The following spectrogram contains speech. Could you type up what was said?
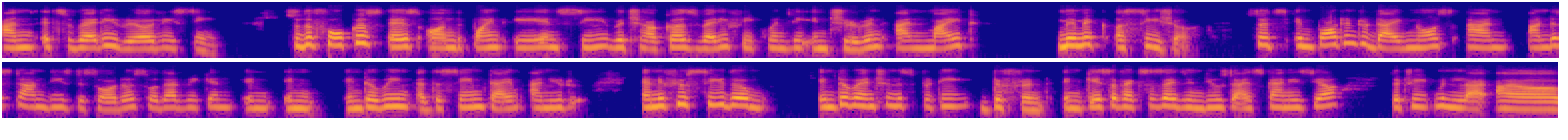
and it's very rarely seen. So the focus is on the point A and C, which occurs very frequently in children and might mimic a seizure. So it's important to diagnose and understand these disorders so that we can in, in, intervene at the same time. And you and if you see the intervention is pretty different. In case of exercise-induced dyskinesia, the treatment uh,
